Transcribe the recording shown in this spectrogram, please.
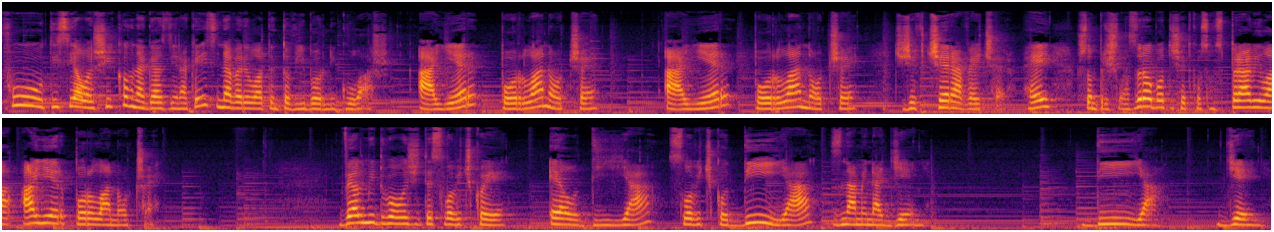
fú, ty si ale šikovná gazdina, kedy si navarila tento výborný guláš? Ayer por la noche. Ayer por la noche. Čiže včera večer. Hej, už som prišla z roboty, všetko som spravila. Ayer por la noche. Veľmi dôležité slovičko je el dia. Slovičko dia znamená deň. Dia. Deň.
